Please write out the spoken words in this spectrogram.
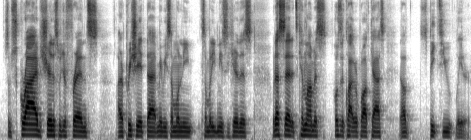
Subscribe, share this with your friends. I appreciate that. Maybe someone need, somebody needs to hear this. With that said, it's Ken Llamas, host of the Clout podcast, and I'll speak to you later.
